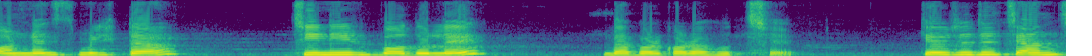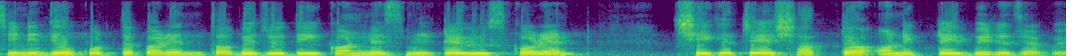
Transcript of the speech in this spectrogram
কনডেন্স মিল্কটা চিনির বদলে ব্যবহার করা হচ্ছে। কেউ যদি চান চিনি দিয়েও করতে পারেন, তবে যদি কনডেন্স মিল্কটা ইউজ করেন, সেক্ষেত্রে স্বাদটা অনেকটাই বেড়ে যাবে।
